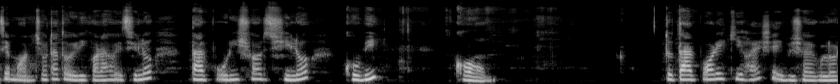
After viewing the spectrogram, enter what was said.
যে মঞ্চটা তৈরি করা হয়েছিল তার পরিসর ছিল খুবই কম। তো তারপরে কি হয় সেই বিষয়গুলো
